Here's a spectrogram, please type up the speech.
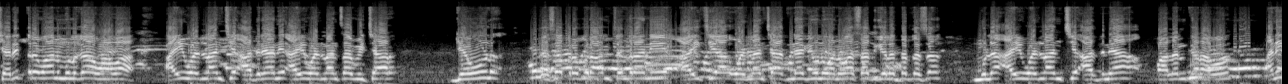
चरित्रवान मुलगा व्हावा आई वडिलांची आदरे आणि आई वडिलांचा विचार घेऊन जसं प्रभू रामचंद्रांनी आईची वडिलांची आज्ञा घेऊन वनवासात गेलं तर तसं मुलं आई वडिलांची आज्ञा पालन करावं आणि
